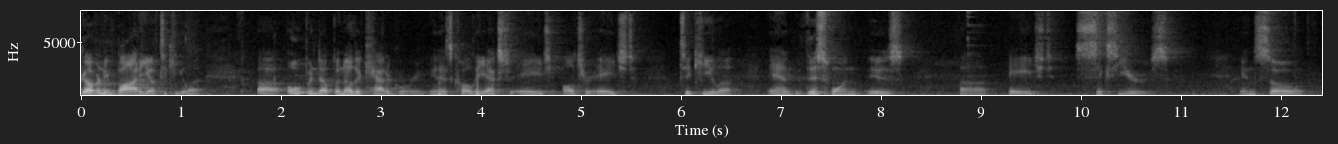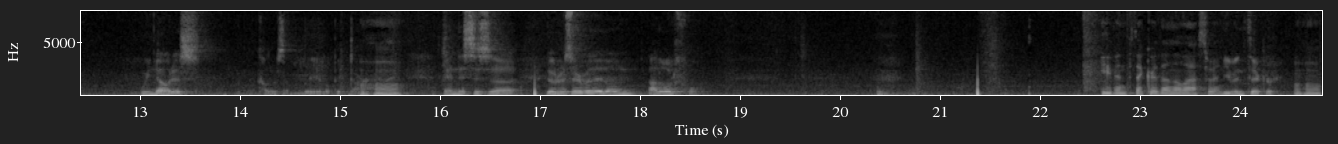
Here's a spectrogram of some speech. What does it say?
governing body of tequila, uh, opened up another category, and it's called the extra age, ultra aged tequila. And this one is uh, aged six years. And so we notice the color's a little bit darker. And this is uh, the Reserva de Don Adolfo. Even thicker than the last one. even thicker. hmm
